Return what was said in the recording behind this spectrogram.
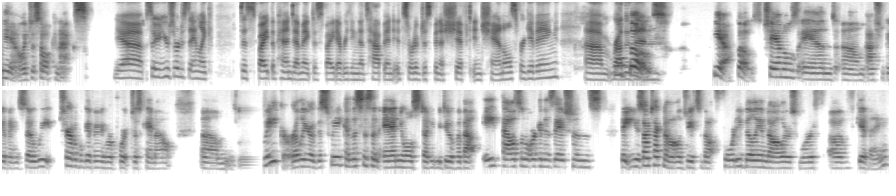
you know, it just all connects. Yeah. So you're sort of saying like, despite the pandemic, despite everything that's happened, it's sort of just been a shift in channels for giving um, rather well, than. Yeah, both channels and um, actual giving. So we charitable giving report just came out um, week or earlier this week. And this is an annual study we do of about 8,000 organizations that use our technology. It's about $40 billion worth of giving.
